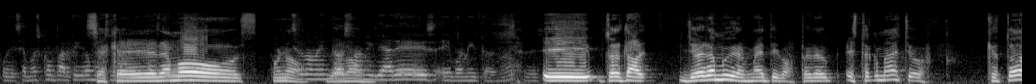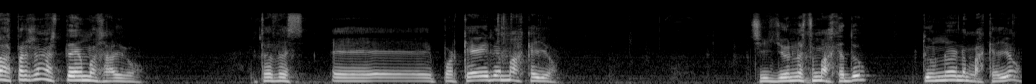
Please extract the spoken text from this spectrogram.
pues hemos compartido si es muchos que momentos éramos, bueno, muchos momentos familiares eh, bonitos, ¿no? Pues, Y total, yo era muy hermético, pero esto que me ha hecho, que todas las personas tenemos algo. Entonces, eh, ¿por qué eres más que yo? Si yo no soy más que tú, tú no eres más que yo.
